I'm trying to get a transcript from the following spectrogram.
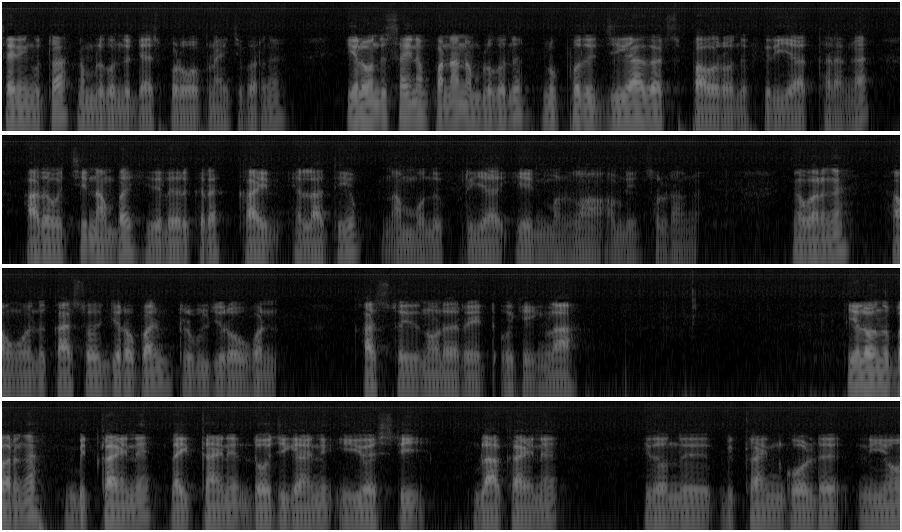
சரிங்க குத்தா நம்மளுக்கு வந்து டேஷ்போர்டு ஓப்பன் ஆகிடுச்சு பாருங்கள் இதில் வந்து சைன்அப் பண்ணால் நம்மளுக்கு வந்து முப்பது ஜிகாகட்ஸ் பவர் வந்து ஃப்ரீயாக தராங்க. அதை வச்சு நம்ம இதில் இருக்கிற காயின் எல்லாத்தையும் நம்ம வந்து ஃப்ரீயாக ஏர்ன் பண்ணலாம் அப்படின்னு சொல்கிறாங்க இங்கே பாருங்கள் அவங்க வந்து காஸ்ட் வந்து zero point triple zero one cost இதனோட ரேட் ஓகேங்களா இதில் வந்து பாருங்கள் bitcoin light coin doge coin USD black coin இது வந்து பிட்காயின் கோல்டு நியோ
